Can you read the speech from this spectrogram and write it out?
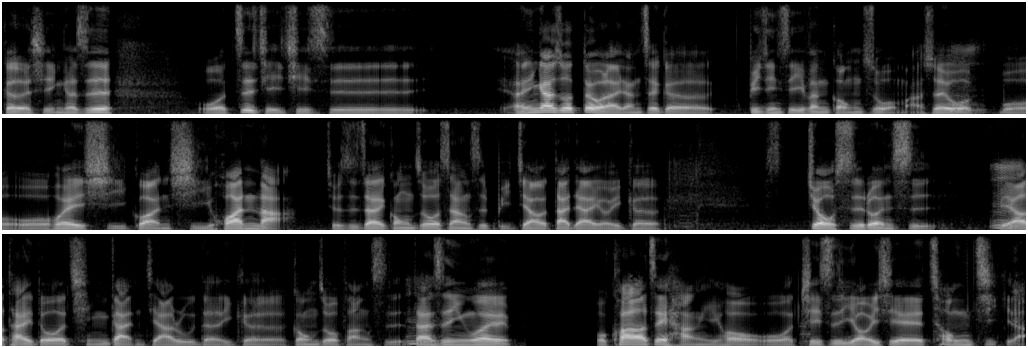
个性，可是我自己其实呃，应该说对我来讲，这个毕竟是一份工作嘛，所以我我我会习惯喜欢啦，就是在工作上是比较大家有一个就事论事，不要太多情感加入的一个工作方式，但是因为。我跨到这行以后，我其实有一些冲击啦，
